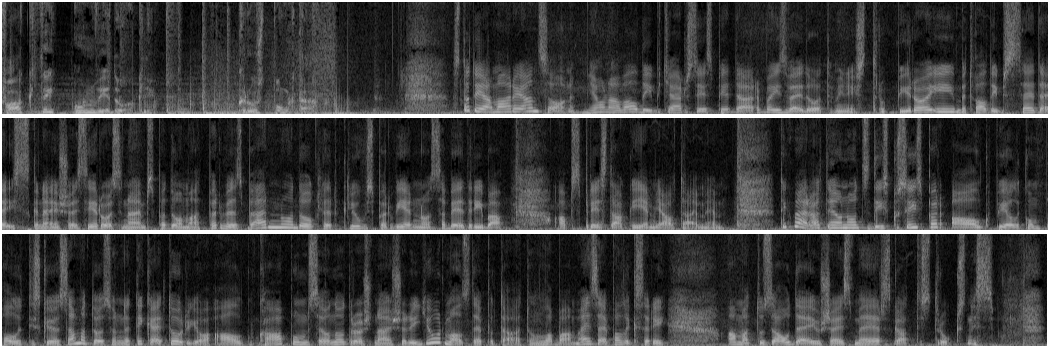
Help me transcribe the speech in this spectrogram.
Fakti un viedokļi. Krustpunktā. Studijā Mārija Ansone. Jaunā valdība ķērusies pie darba, izveidota ministru biroji, bet valdības sēdē izskanējušais ierosinājums padomāt par bezbērnu nodokli ir kļuvis par vienu no sabiedrībā apspriestākajiem jautājumiem. Tikmēr atjaunotas diskusijas par algu pielikumu politiskajos amatos un ne tikai tur, jo algu kāpumu sev nodrošinājuši arī jūrmals deputāti un labā maizē paliks arī amatu zaudējušais mērs Gatis Truksnis.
